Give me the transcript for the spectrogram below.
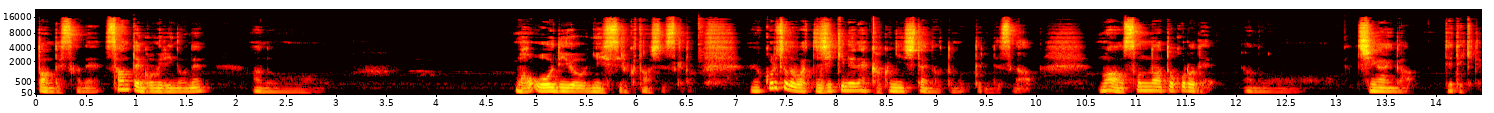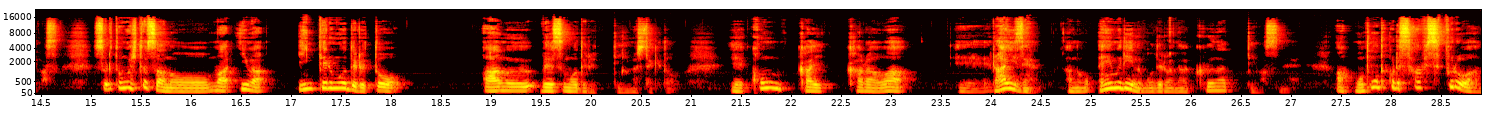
たんですかね？3.5ミリのね、あの、まあ、オーディオに出力端子ですけど。これちょっと実機でね、確認したいなと思ってるんですが、まあ、そんなところで、あの、違いが出てきてます。それともう一つあの、まあ、今、インテルモデルと ARM ベースモデルって言いましたけど、えー、今回からは、えー、ライゼンあの、AMD のモデルはなくなっていますね。あ、もともとこれ Surface Pro は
